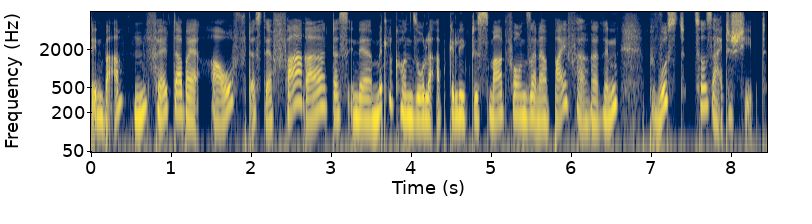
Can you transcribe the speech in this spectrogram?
Den Beamten fällt dabei auf, dass der Fahrer das in der Mittelkonsole abgelegte Smartphone seiner Beifahrerin bewusst zur Seite schiebt.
